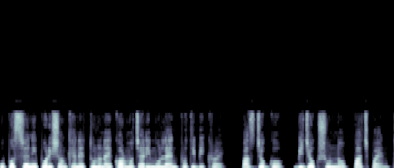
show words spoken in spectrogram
উপশ্রেণী পরিসংখ্যানের তুলনায় কর্মচারী মূল্যায়ন প্রতি বিক্রয় পাঁচযোগ্য বিযোগ শূন্য, পাঁচ পয়েন্ট।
